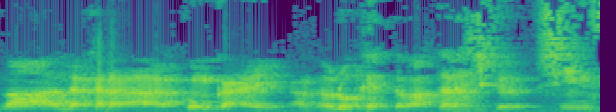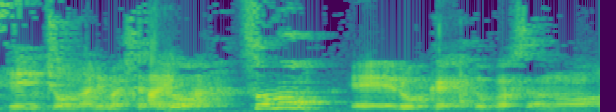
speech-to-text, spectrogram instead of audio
まあだから今回、あの、ロケットが新しく新船長になりましたけど、はいはいその、えーロケットが、あの、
